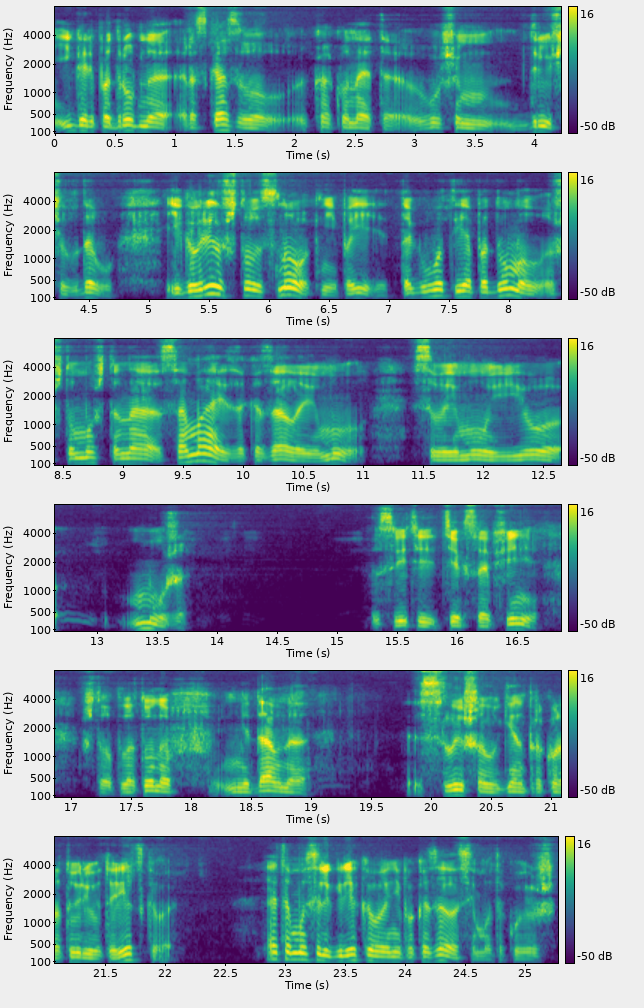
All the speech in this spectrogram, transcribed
Игорь подробно рассказывал, как он это, в общем, дрючил вдову, и говорил, что снова к ней поедет. Так вот, я подумал, что, может, она сама и заказала ему, своему ее мужа. В свете тех сообщений, что Платонов недавно слышал в генпрокуратуре у Турецкого, эта мысль Грекова не показалась ему такой уж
